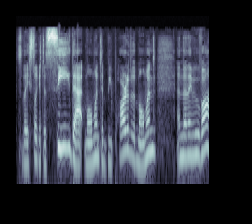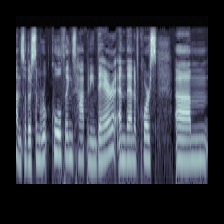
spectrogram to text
So they still get to see that moment and be part of the moment. And then they move on. So there's some real cool things happening there. And then, of course, um,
